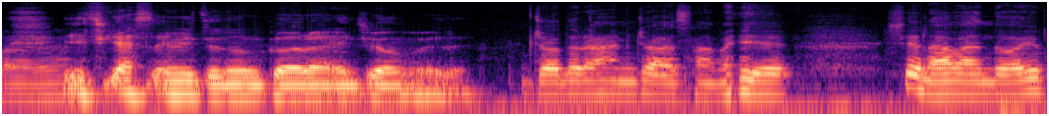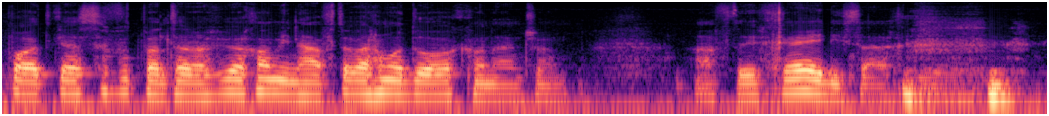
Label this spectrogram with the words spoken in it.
آره. هیچ کس نمی‌تونه اون کار رو انجام بده. جا داره همینجا از همه شنونده های پادکست فوتبال ترافی بخوام این هفته برای ما دعا کنن چون هفته خیلی سختیه.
